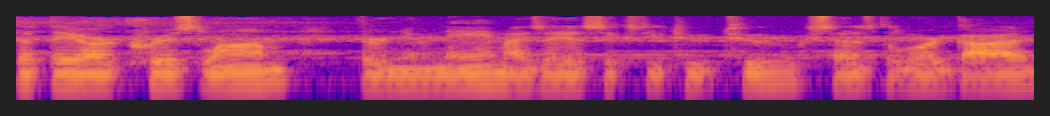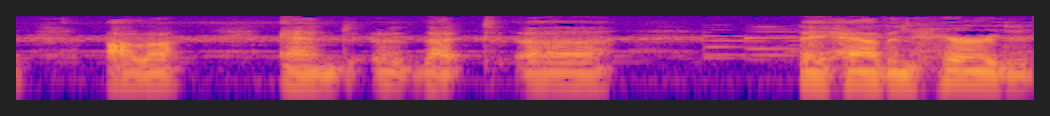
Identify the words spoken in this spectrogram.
that they are Chrislam, their new name, Isaiah 62 2 says the Lord God, Allah, and uh, that. They have inherited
